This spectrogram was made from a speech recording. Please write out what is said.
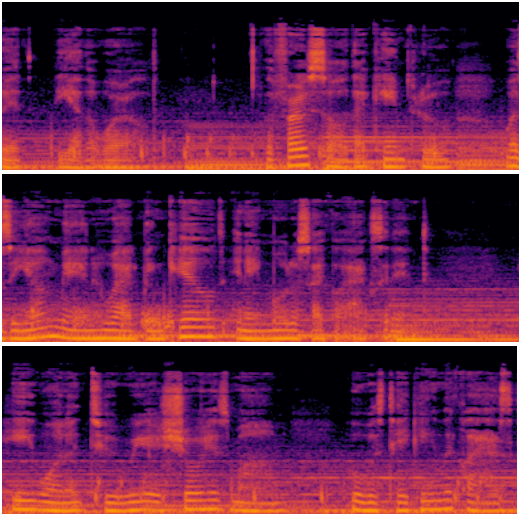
with the other world. The first soul that came through was a young man who had been killed in a motorcycle accident. He wanted to reassure his mom, who was taking the class,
